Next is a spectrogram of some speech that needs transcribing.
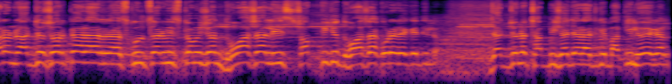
কারণ রাজ্য সরকার আর স্কুল সার্ভিস কমিশন ধোঁয়াশা লিস্ট সব কিছু ধোঁয়াশা করে রেখে দিল। যার জন্য ছাব্বিশ হাজার আজকে বাতিল হয়ে গেল।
